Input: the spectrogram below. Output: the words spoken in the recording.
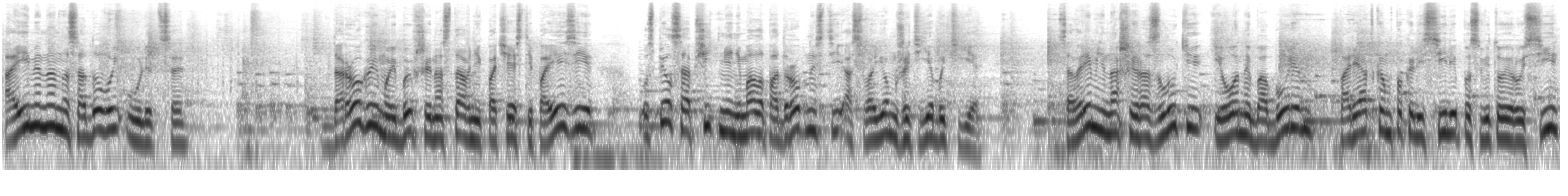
а именно на Садовой улице. Дорогой мой бывший наставник по части поэзии успел сообщить мне немало подробностей о своем житье-бытие. Со времени нашей разлуки и он, и Бабурин порядком поколесили по Святой Руси,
